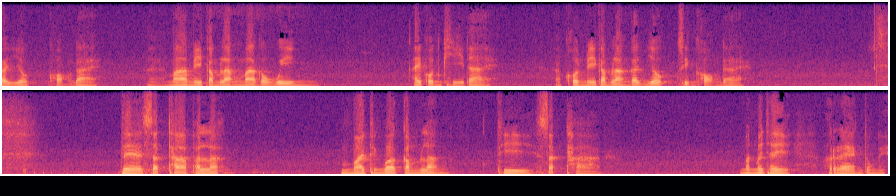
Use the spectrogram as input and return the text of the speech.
ก็ยกของได้ม้ามีกำลังมากก็วิ่ง ให้คนขี่ได้ คนมีกำลังก็ยกสิ่งของได้ แต่ศรัทธาพละ หมายถึงว่ากำลังที่ศรัทธา มันไม่ใช่แรงตรงนี้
